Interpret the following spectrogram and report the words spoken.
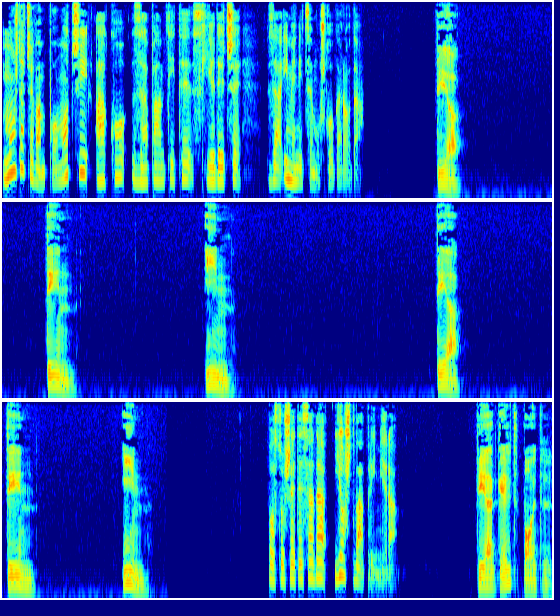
Možda će vam pomoći ako zapamtite sljedeće za imenice muškoga roda. Der. Den. Ihn. Der. Den. Ihn. Poslušajte sada još dva primjera. Der Geldbeutel.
